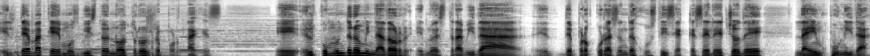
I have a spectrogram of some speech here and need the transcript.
el tema que hemos visto en otros reportajes. Eh, el común denominador en nuestra vida eh, de procuración de justicia, que es el hecho de la impunidad.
